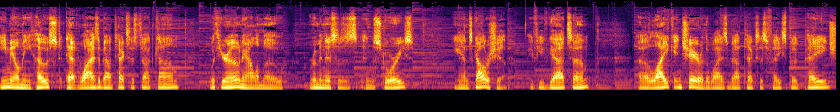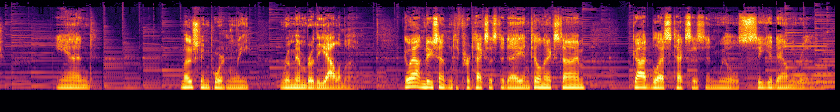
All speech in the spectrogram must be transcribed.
Email me host at wiseabouttexas.com with your own Alamo reminiscences and stories and scholarship. If you've got some, uh, like and share the Wise About Texas Facebook page. And most importantly, remember the Alamo. Go out and do something for Texas today. Until next time, God bless Texas, and we'll see you down the road.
